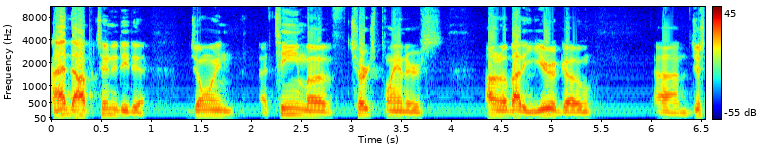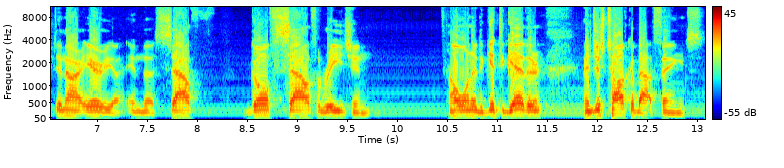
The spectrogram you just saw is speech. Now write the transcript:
I had the opportunity to join a team of church planters, I don't know, about a year ago, um, just in our area, in the South Gulf South region. I wanted to get together and just talk about things.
